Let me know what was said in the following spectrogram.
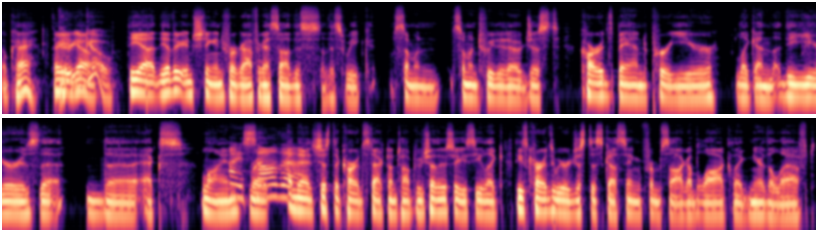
Okay, there, you go. The uh, the other interesting infographic I saw this this week, someone someone tweeted out just cards banned per year, like and the year is the the X line. I right? saw And then it's just the cards stacked on top of each other. So you see like these cards we were just discussing from Saga Block, like near the left.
